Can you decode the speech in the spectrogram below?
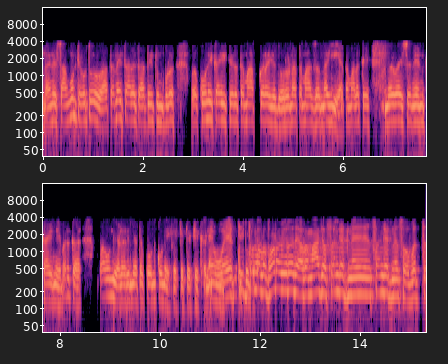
नाही नाही सांगून ठेवतो. आता नाही चालत. आता इथून पुढं कोणी काही केलं तर माफ करा. हे धोरण आता माझं नाही आता मला काही मिळवायचं नाही आणि काही नाही बरं का? पाहून घेणार मी आता कोण कोण आहे त्या ठिकाणी. वैयक्तिक तुम्हाला थोडा विरोध आहे. आता माझ्या संघटने संघटनेसोबत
